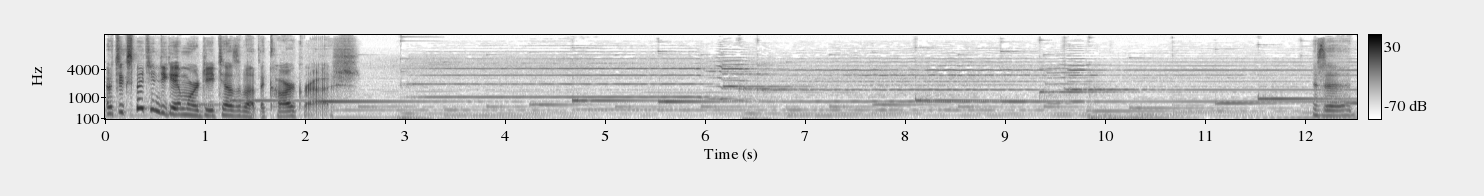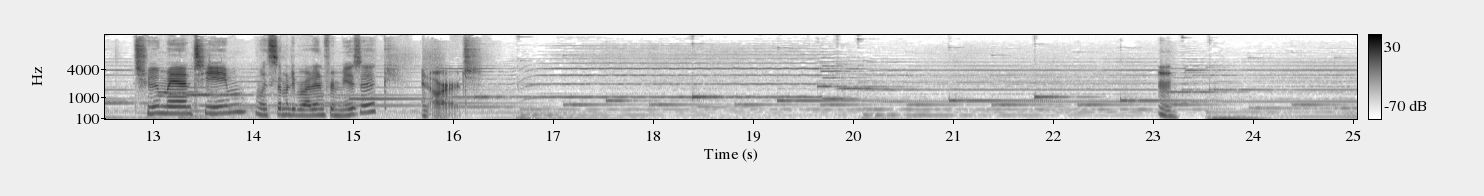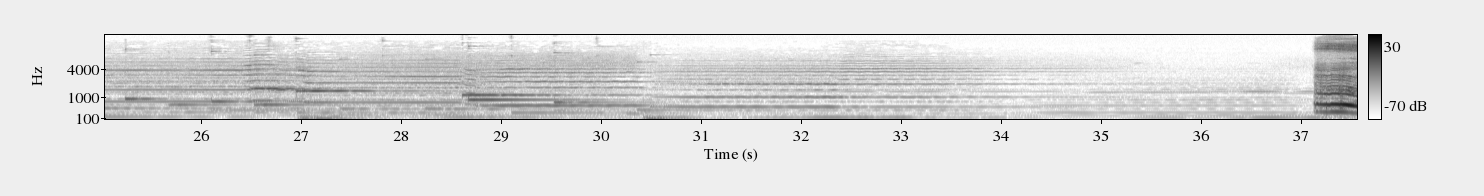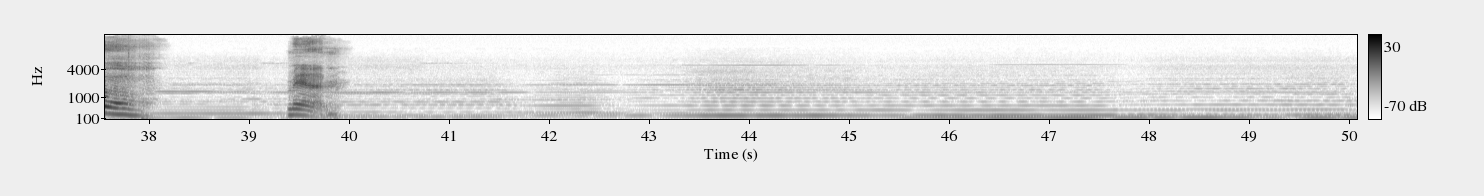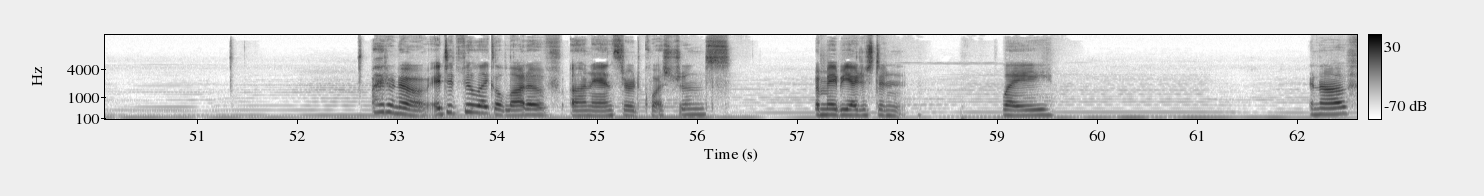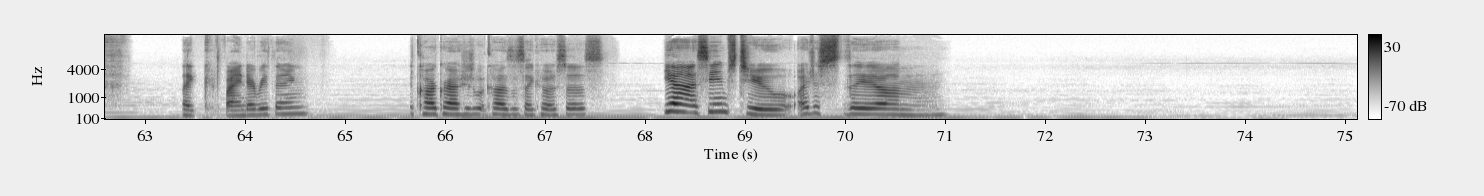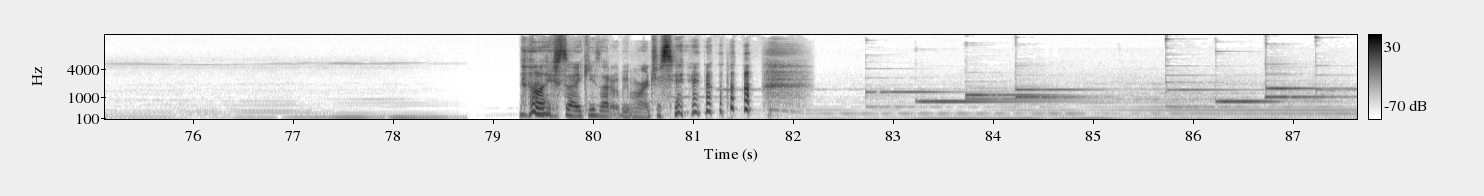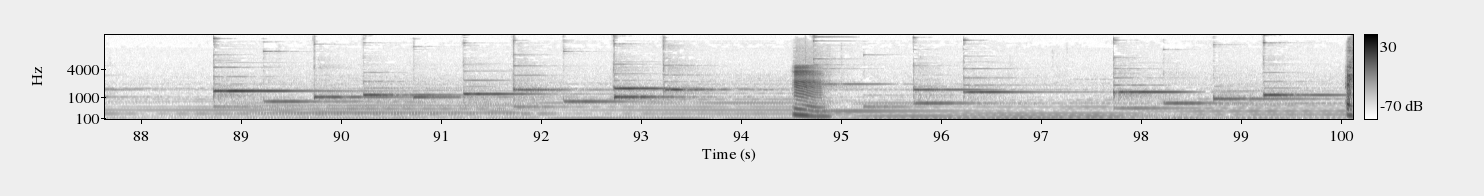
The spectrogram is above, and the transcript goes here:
I was expecting to get more details about the car crash. Is a two-man team with somebody brought in for music and art. I don't know. It did feel like a lot of unanswered questions. But maybe I just didn't play enough. Like, find everything. The car crash is what caused the psychosis. Yeah, it seems to. I just, the, um... like, Psyche thought it would be more interesting.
